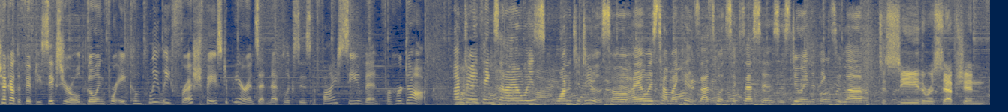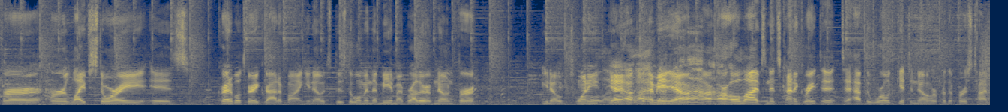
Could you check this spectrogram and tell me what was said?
Check out the 56 year old going for a completely fresh faced appearance at Netflix's FYC event for her doc. I'm doing things that I always wanted to do, so I always tell my kids that's what success is, is doing the things you love. to see the reception for her life story is incredible. It's very gratifying. You know, it's, this is the woman that me and my brother have known for, you know, 20. Yeah, I, I mean, yeah, our, our whole lives, and it's kind of great to, to have the world get to know her for the first time.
